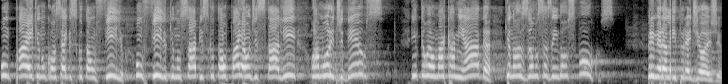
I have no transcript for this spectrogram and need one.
Um pai que não consegue escutar um filho, um filho que não sabe escutar o pai aonde está ali, o amor de Deus. Então é uma caminhada que nós vamos fazendo aos poucos. Primeira leitura de hoje,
